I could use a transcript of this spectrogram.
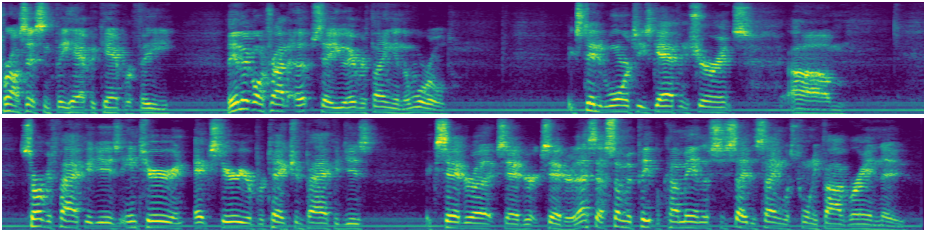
processing fee, happy camper fee. Then they're going to try to upsell you everything in the world. Extended warranties, gap insurance, um, service packages, interior and exterior protection packages, etc., etc., etc. That's how of the people come in. Let's just say the thing was 25 grand new.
